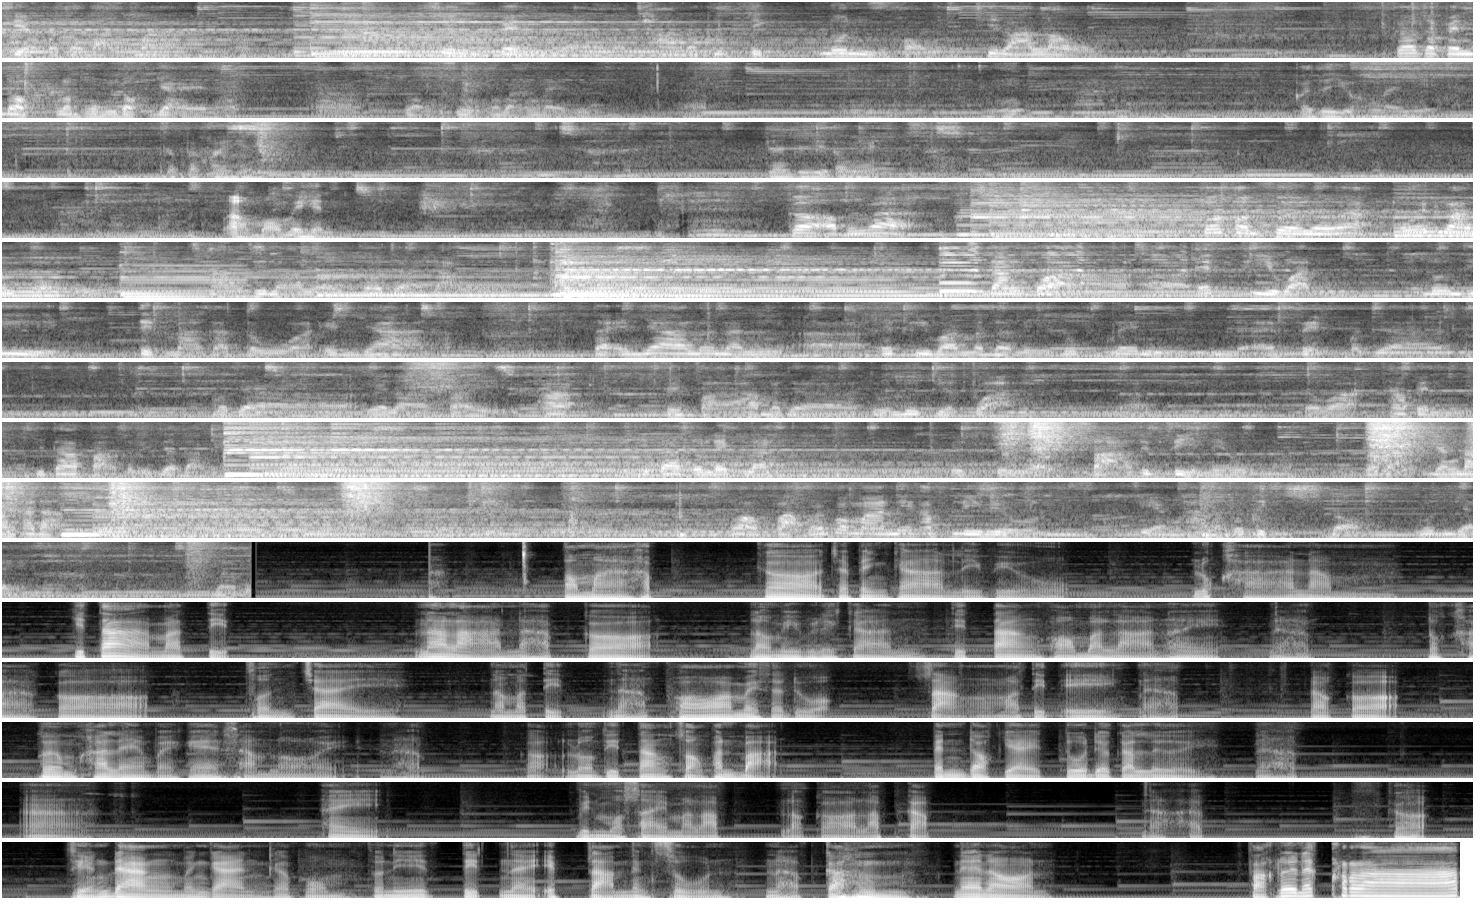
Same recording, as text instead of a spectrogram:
เสียงมันจะดังมากครับซึ่งเป็นเอ่อทางอะคูสติกรุ่นของที่ร้านเรา ก็จะเป็นดอกลำโพงดอกใหญ่นะครับอ่าลองซูมเข้ามาข้างในดูนะครับนี่นี่ก็จะอยู่ข้างในนี้จะไม่ค่อยเห็นยังจะอยู่ตรงนี้อ้าวมองไม่เห็น ก็เอาเป็นว่า ก็คอนเฟิร์มเลยว่าโอเอสวันของทางที่ร้านเราก็จะดัง ดังกว่าเอ่อ FP1 รุ่นที่ติดมากับตัว e n y a นะครับ แต่ e n y a รุ่นนั้นเอ่อ FP1 มันจะมีลูกเล่นเอฟเฟกมันจะมันจะเวลาใส่ผ้าไฟฟ้ามันจะตัวเลือกเยอะกว่านะครับแต่ว่าถ้าเป็นกีตาร์เปล่าตัวนี้จะดังเป็นกีตาร์ตัวเล็กนะ เป็นตัว 34 นิ้วยังดังขนาดนี้ก็ฝากไว้ประมาณนี้ครับ รีวิวเสียงทางโปรติกดอกรุ่นใหญ่ ต่อมาครับ ก็จะเป็นการรีวิว ลูกค้านำกีตาร์มาติดหน้าร้านนะครับ ก็เรามีบริการติดตั้งพร้อมบาลานซ์ให้นะครับ ลูกค้าก็สนใจนำมาติดนะครับ เพราะว่าไม่สะดวก สั่งมาติดเองนะครับ แล้วก็เพิ่มค่าแรงไปแค่ 300 นะครับ ก็รวมติดตั้ง 2,000 บาท เป็นดอกใหญ่ตัวเดียวกันเลยนะครับ อ่า ให้วินมอเตอร์ไซค์มารับแล้วก็รับกลับนะครับ ก็เสียงดังเหมือนกันครับผม ตัวนี้ติดใน F310 นะครับกึมแน่นอน ฝากด้วยนะครับ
